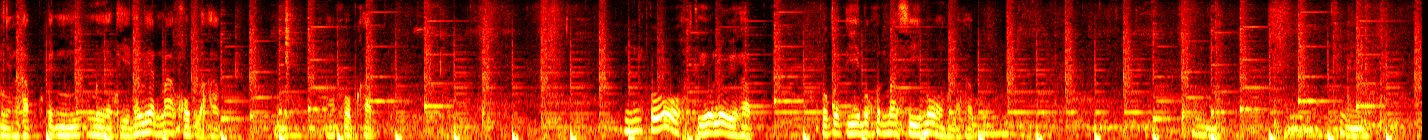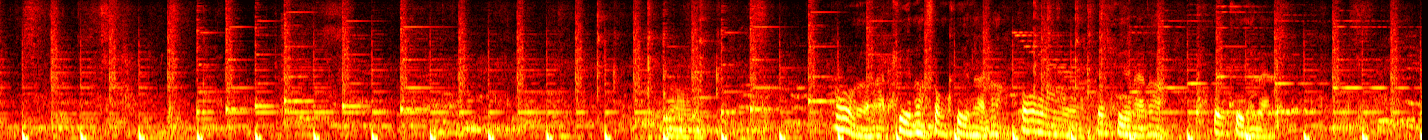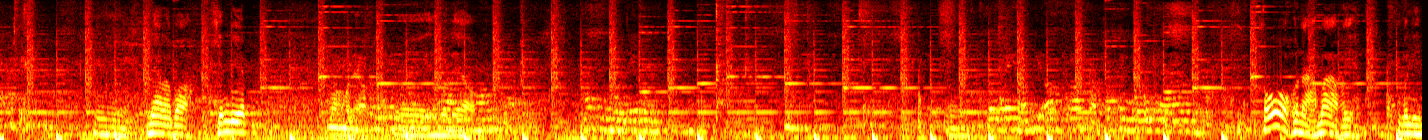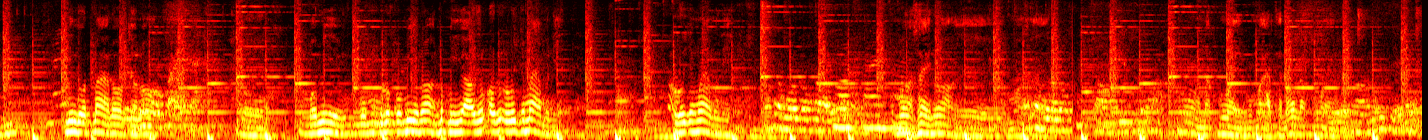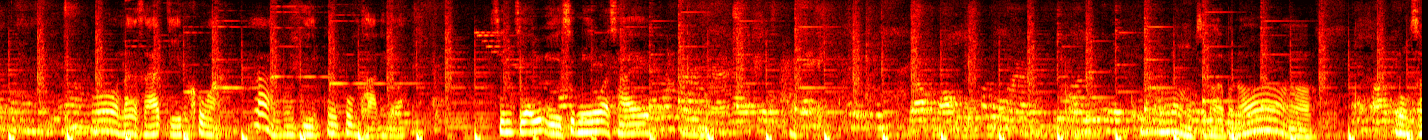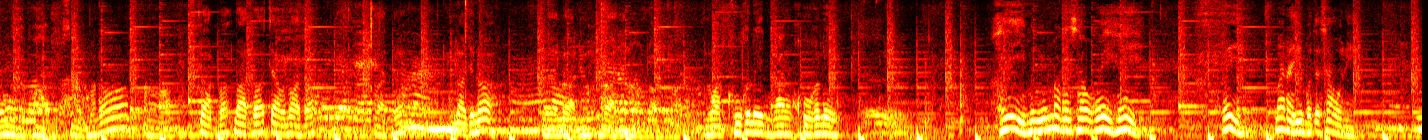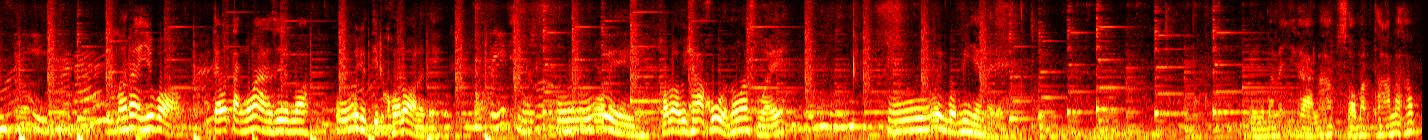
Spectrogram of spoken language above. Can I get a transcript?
นี่นะครับ เป็นมือที่นักเรียนมากครบเหรอครับนี่มาครบครับโอ้ถือเร็วอยู่ครับ ปกติบางคนมาสี่โมงเหรอครับโอ้มาคือเนาะส่งคืนนะเนาะโอ้ส่งคืนนะเนาะส่งคืนนะอืม แม่เราบอกเขียนเรียบมองมาแล้วครับเออหมดแล้วโอ้คนหนามากพี่มันนี่มีรถมากเนาะเจ้าเนาะเออบ่มีบ่รถบ่มีเนาะรถมีเอาเอารถยังมากมันนี่เอารถยังมากมันนี่มอไซค์มอไซค์เนาะเออมอไซค์โอ้นักมวยบ่มาแต่เนาะนักมวยโอ้นักศึกษาจีนคั่ว อ่าดูดีในภูมิฐานนี่เหรอซินเจียอยู่อีซิมีว่าใช้อืมสลอดบ่เนาะลงเสมอพร้อมสลอดบ่เนาะอ๋อหลอดบ่หลอดบ่เจ้าหลอดบ่หลอดเนาะหลอดอยู่เนาะเออหลอดอยู่หลอดอยู่หลอดหลอดหลอดคู่กันเลยงานคู่กันเลยเฮ้ยมันยังมาแต่เช้าเฮ้ยเฮ้ยเฮ้ยมาได้อยู่บ่แต่เช้านี่ไม่มาได้มาได้อยู่บ่ แต่ว่าตังค์ก็มาซื้อบ่โอ้ยจะติดขอรอเลยดิตีถึงก็โอ้ยขอรอวิชาคู่น้องมาสวยโอ้ยบ่มีอยังไดนี่ก็มันอีกาแล้วครับสองบรรทัดแล้วครับ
